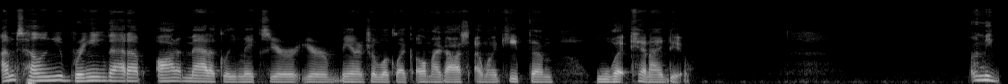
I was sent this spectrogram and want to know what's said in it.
I'm telling you, bringing that up automatically makes your, your manager look like, oh my gosh, I want to keep them. What can I do? Let me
